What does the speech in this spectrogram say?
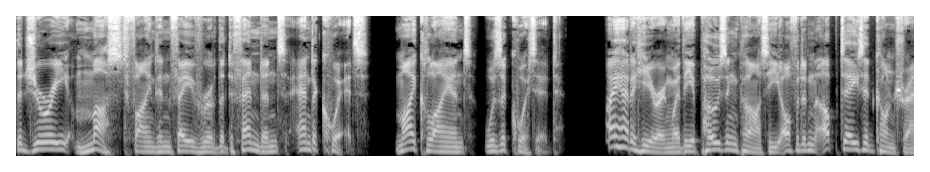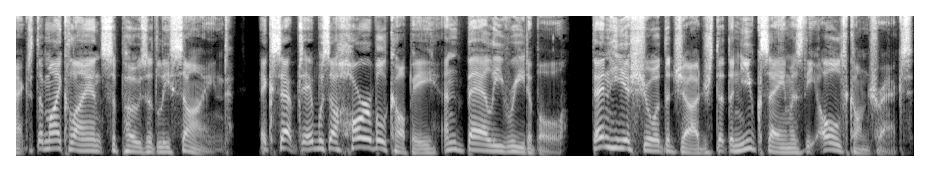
the jury must find in favor of the defendant and acquit. My client was acquitted. I had a hearing where the opposing party offered an updated contract that my client supposedly signed, except it was a horrible copy and barely readable. Then he assured the judge that the new same as the old contract,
